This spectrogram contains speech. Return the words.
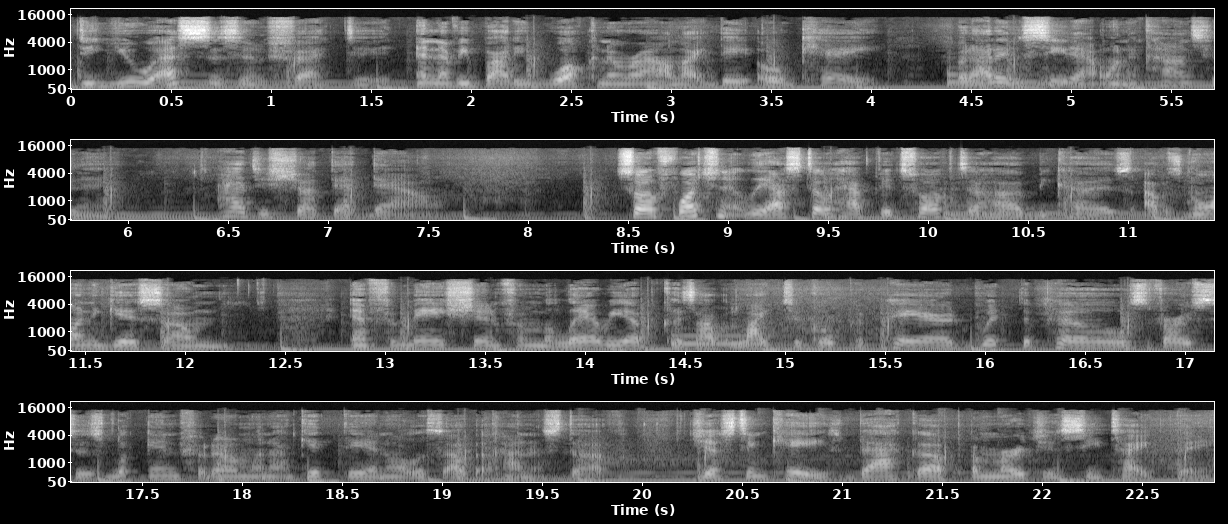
the US is infected and everybody walking around like they okay. But I didn't see that on the continent. I had to shut that down. So unfortunately, I still have to talk to her because I was going to get some information from malaria because I would like to go prepared with the pills versus looking for them when I get there and all this other kind of stuff, just in case, backup emergency type thing.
